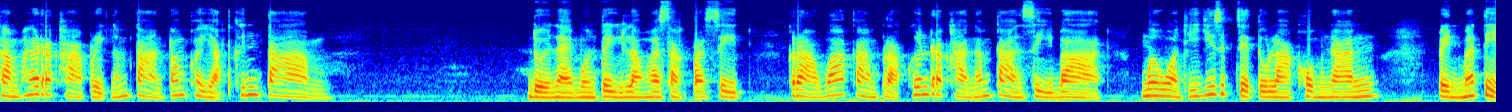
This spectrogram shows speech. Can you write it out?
ทำให้ราคาปลีกน้ำตาลต้องขยับขึ้นตาม โดยนายมนตรีลาวหศักดิ์ประสิทธิ์ กล่าวว่าการปรับขึ้นราคาน้ำตาล 4 บาท เมื่อวันที่ 27 ตุลาคมนั้น เป็นมติ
